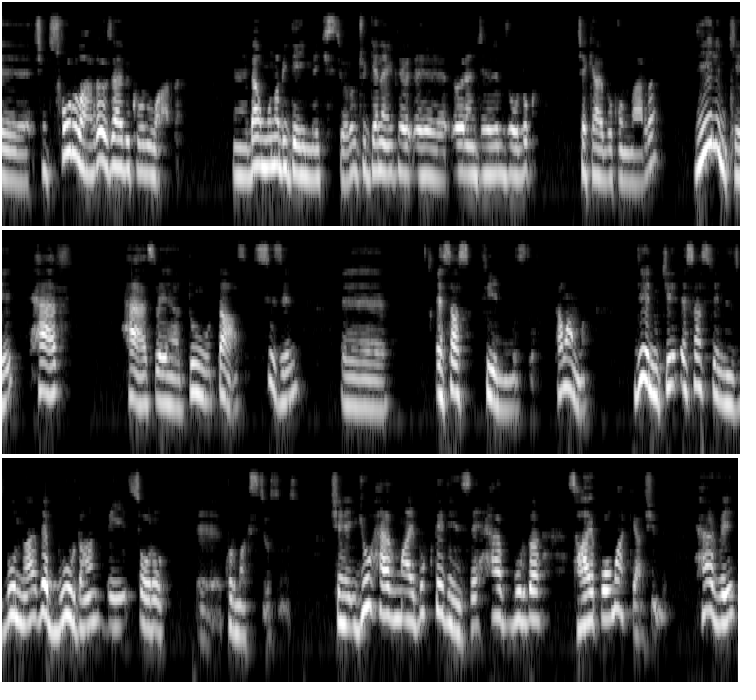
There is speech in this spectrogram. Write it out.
e, şimdi sorularda özel bir konu vardır. Yani ben buna bir değinmek istiyorum. Çünkü genellikle e, öğrencilerim zorluk çeker bu konularda. Diyelim ki have, has veya do, does sizin e, esas fiilinizdir. Tamam mı? Diyelim ki esas fiiliniz bunlar ve buradan bir soru e, kurmak istiyorsunuz. Şimdi you have my book dediğinizde have burada sahip olmak ya şimdi. Have'i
